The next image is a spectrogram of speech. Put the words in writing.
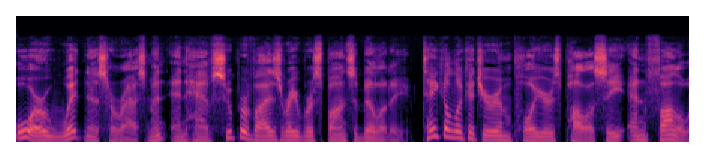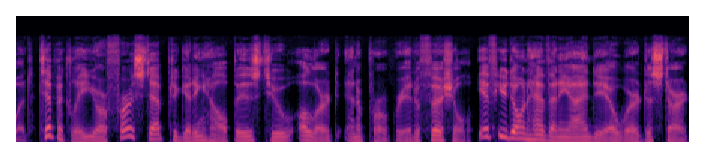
or witness harassment and have supervisory responsibility, take a look at your employer's policy and follow it. Typically, your first step to getting help is to alert an appropriate official. If you don't have any idea where to start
